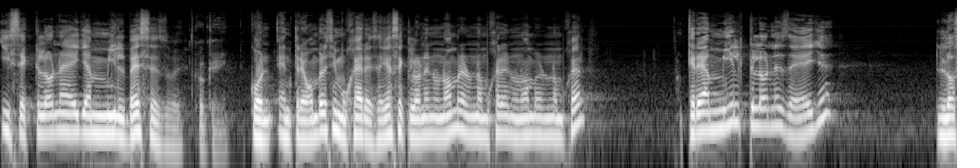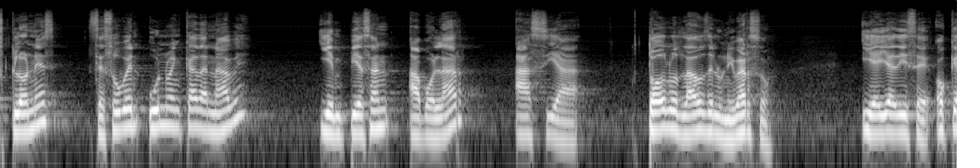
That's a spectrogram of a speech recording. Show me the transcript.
y se clona ella mil veces, güey Ok. con, entre hombres y mujeres. Ella se clona en un hombre, en una mujer, en un hombre, en una mujer. Crea mil clones de ella. Los clones se suben uno en cada nave y empiezan a volar hacia todos los lados del universo. Y ella dice, ok,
